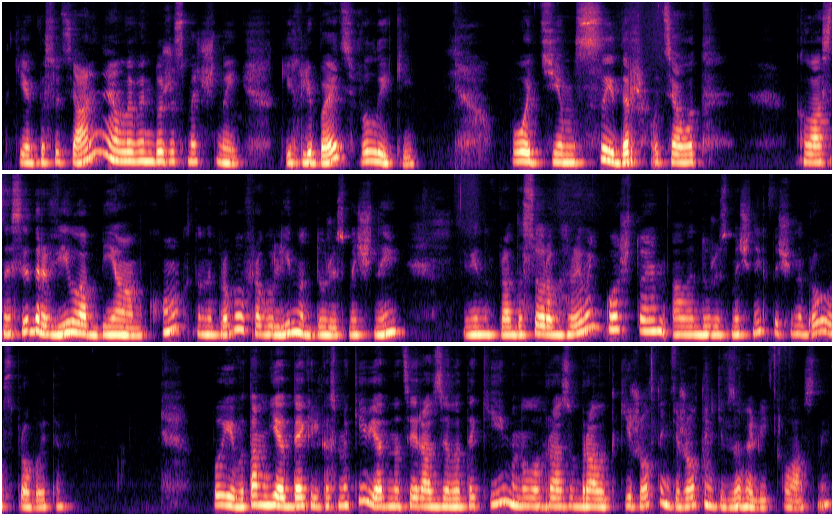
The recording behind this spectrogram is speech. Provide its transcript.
Такий якби соціальний, але він дуже смачний. Такий хлібець великий. Потім сидр, оця от класний сидр Віла Біанко. Хто не пробував, фрагуліно дуже смачний. Він, правда, 40 гривень коштує, але дуже смачний. Хто ще не пробував, спробуйте. Пиво. Там є декілька смаків. Я на цей раз взяла такі. Минулого разу брала такі жовтенькі, жовтенькі взагалі класний.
